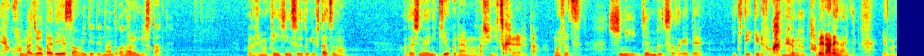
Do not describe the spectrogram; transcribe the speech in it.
いやこんな状態でイエス様を見てて何とかなるんですか？って私も献身する時2つの私のように清くないものが主に使えられるか。もう一つ主に全部捧げて生きていけるのかね？食べられない。いやまあ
